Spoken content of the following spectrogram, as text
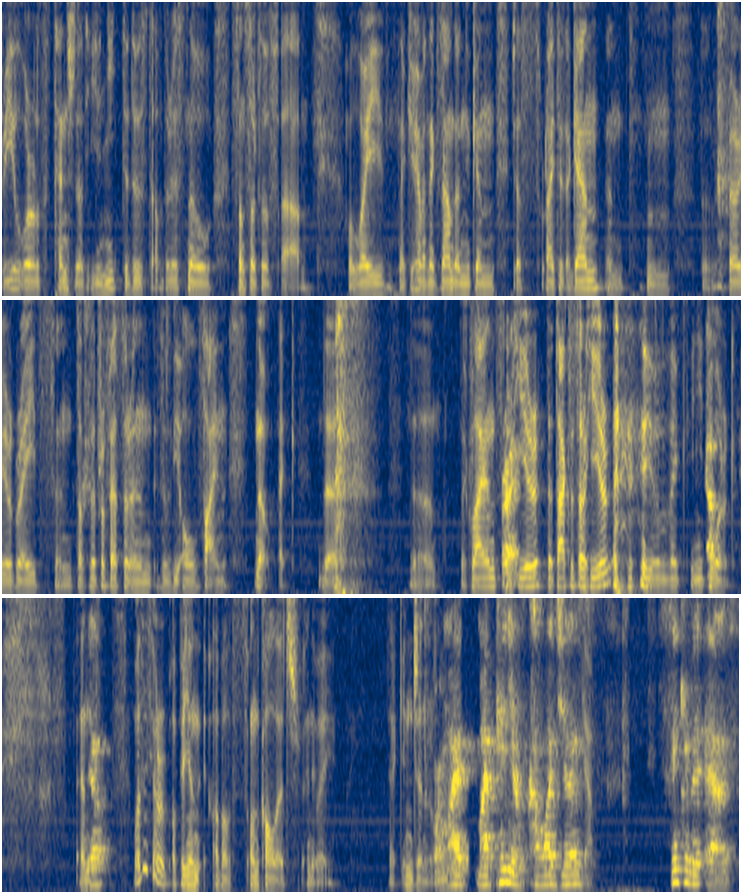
real world tension that you need to do stuff. There is no some sort of um, well way like you have an exam then you can just write it again and mm, so repair your grades and talk to the professor and it will be all fine. No, like the the the clients are here, the taxes are here. you like you need to work. And Yeah. what is your opinion about on college anyway? Like in general. Or my, my opinion of college is Yeah. think of it as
